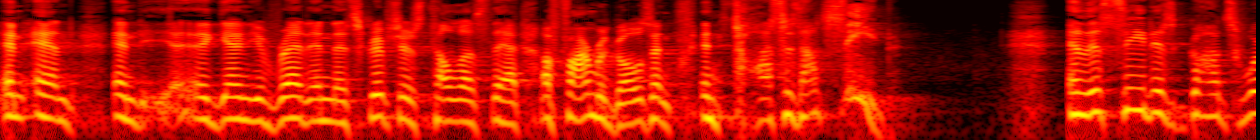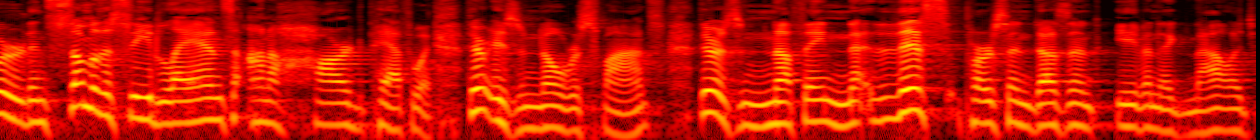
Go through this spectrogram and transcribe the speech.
And, and, and again, you've read in the scriptures tell us that a farmer goes and, and tosses out seed. And this seed is God's word, and some of the seed lands on a hard pathway. There is no response. There is nothing. This person doesn't even acknowledge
